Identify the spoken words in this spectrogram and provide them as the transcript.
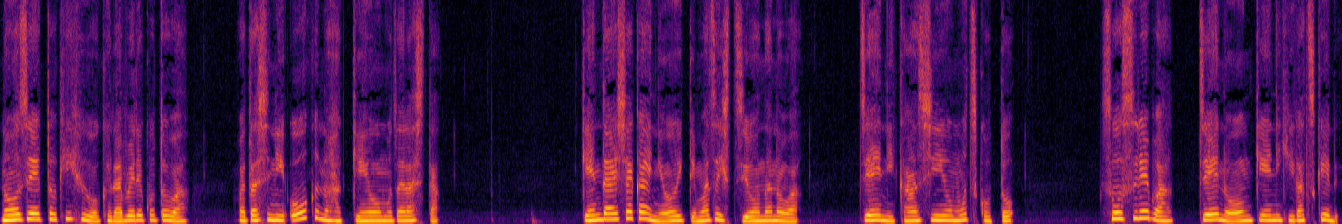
納税と寄付を比べることは、私に多くの発見をもたらした。現代社会においてまず必要なのは、税に関心を持つこと。そうすれば、税の恩恵に気がつける。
